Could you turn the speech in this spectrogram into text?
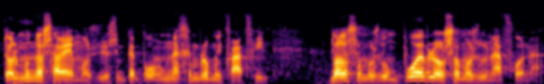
todo el mundo sabemos, yo siempre pongo un ejemplo muy fácil, todos somos de un pueblo o somos de una zona.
